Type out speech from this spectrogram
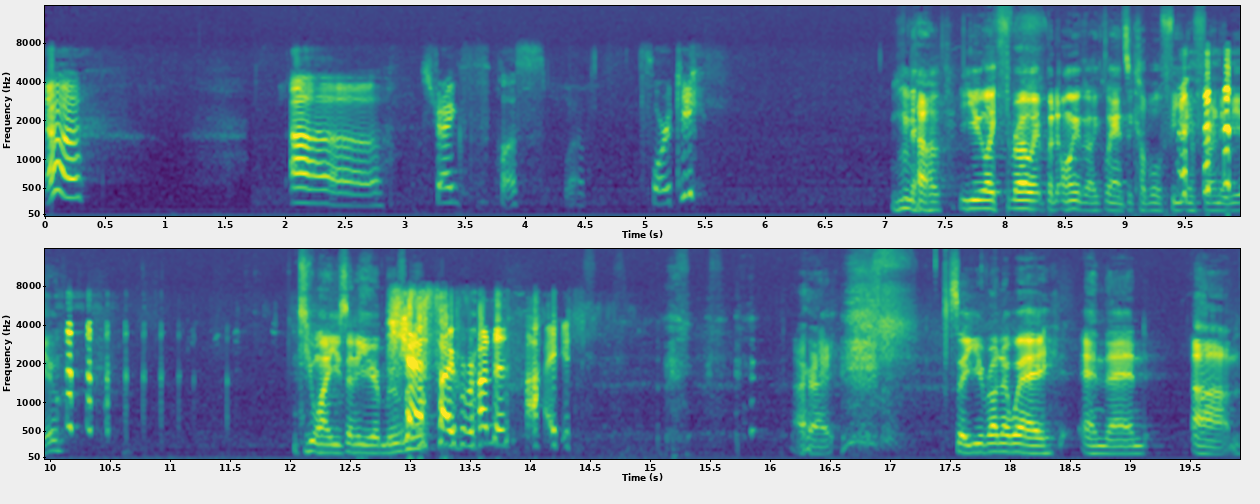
uh, uh, strength plus fourteen. No, you like throw it, but it only like lands a couple of feet in front of you. Do you want to use any of your movement? Yes, I run and hide. All right. So you run away, and then um,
